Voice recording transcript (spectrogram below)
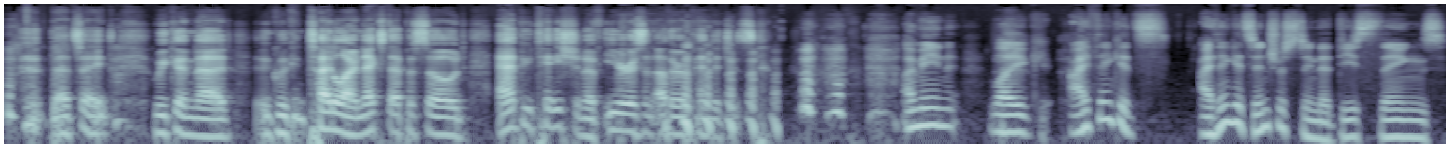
That's right. We can uh, we can title our next episode "Amputation of Ears and Other Appendages." I mean, like I think it's I think it's interesting that these things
